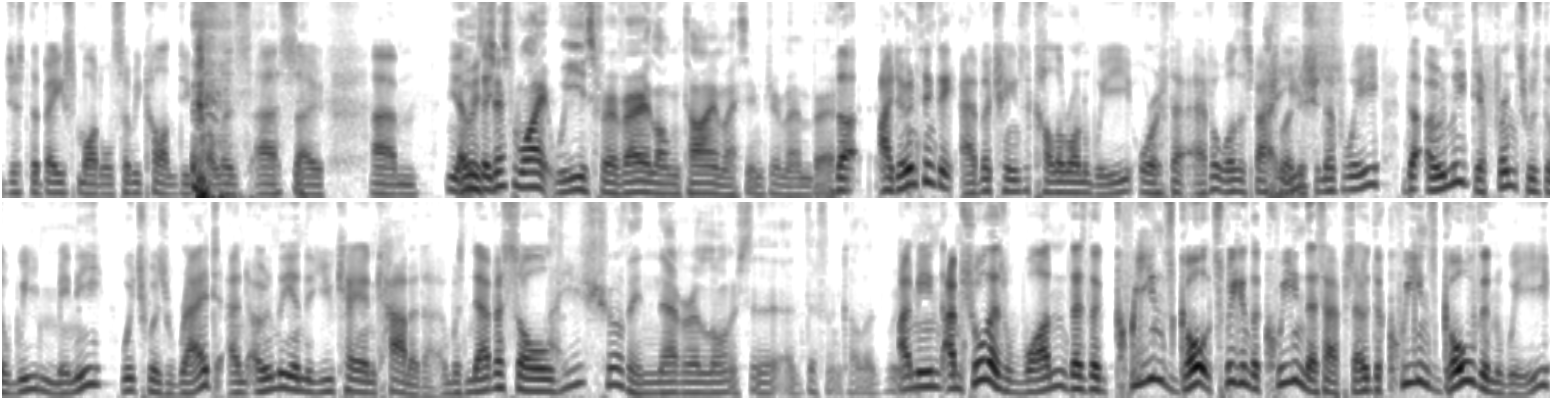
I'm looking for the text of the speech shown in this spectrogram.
just the base model, so we can't do colors. uh, so, um, you know, it was they- just white Wii's for a very long time. I seem to remember. the, I don't think they ever changed the color on Wii, or if there ever was a special Are edition of Wii. The only difference was the Wii Mini, which was red and only in the UK and Canada, and was never sold. Are you sure they never launched a, a different colored Wii? I mean, I'm sure there's one. There's the Queen's Gold. Speaking of the Queen, this episode, the Queen's Golden Wii,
